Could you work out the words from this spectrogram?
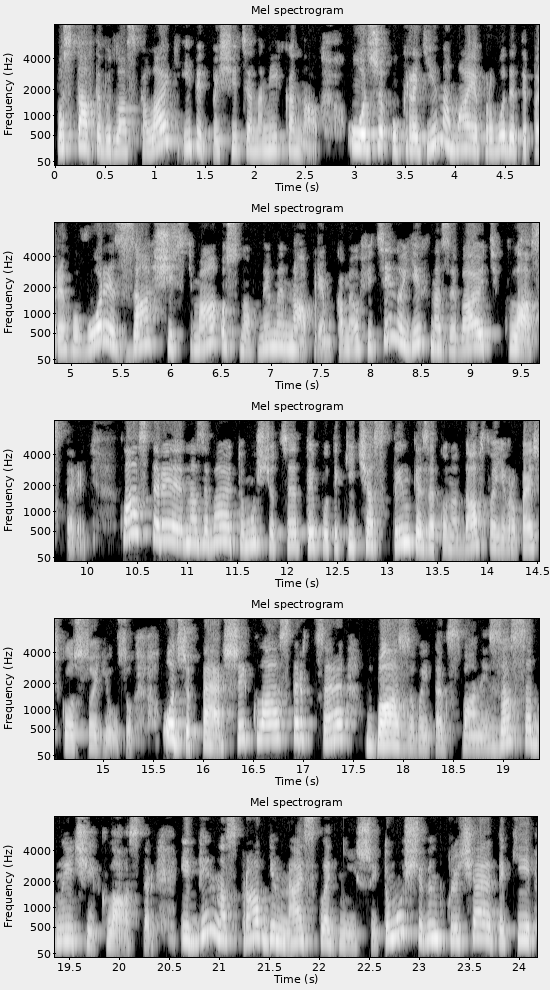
Поставте, будь ласка, лайк і підпишіться на мій канал. Отже, Україна має проводити переговори за шістьма основними напрямками. Офіційно їх називають кластери. Кластери називають, тому що це типу такі частинки законодавства Європейського Союзу. Отже, перший кластер це базовий так званий засадничий кластер, і він насправді найскладніший, тому що він включає такі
